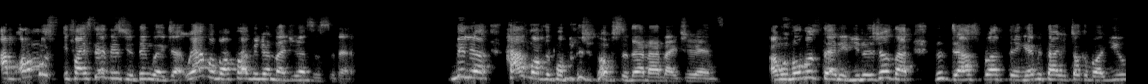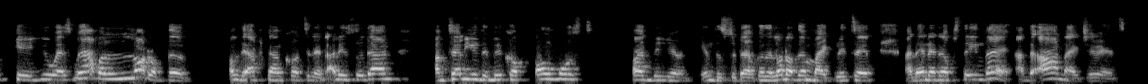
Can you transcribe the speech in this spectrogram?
I'm almost, if I say this, you think we're we have about 5 million Nigerians in Sudan million, half of the population of Sudan are Nigerians. And we've almost said it, you know, it's just that this diaspora thing, every time you talk about UK, US, we have a lot of them on the African continent. And in Sudan, I'm telling you, they make up almost 5 million in the Sudan because a lot of them migrated and ended up staying there, and they are Nigerians.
